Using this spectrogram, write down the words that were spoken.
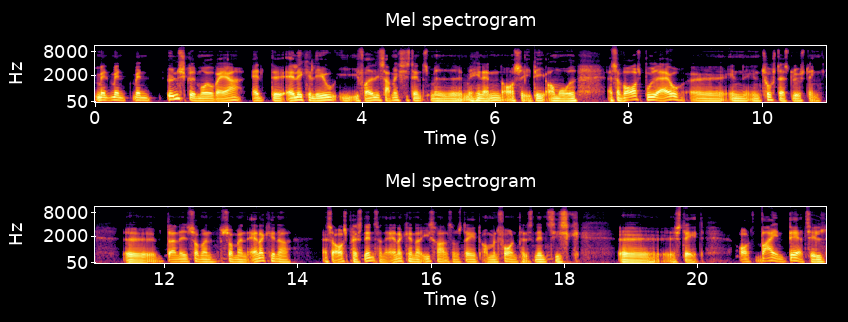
Men, men, men ønsket må jo være, at øh, alle kan leve i, i fredelig sameksistens med, øh, med hinanden, også i det område. Altså, vores bud er jo øh, en, en tostatsløsning, øh, der, som, man, som man anerkender, altså også palæstinenserne anerkender Israel som stat, og man får en palæstinensisk øh, stat. Og vejen dertil,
